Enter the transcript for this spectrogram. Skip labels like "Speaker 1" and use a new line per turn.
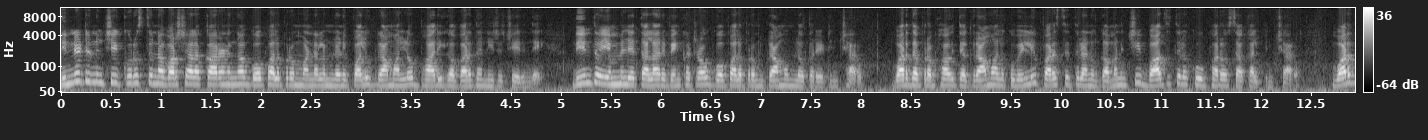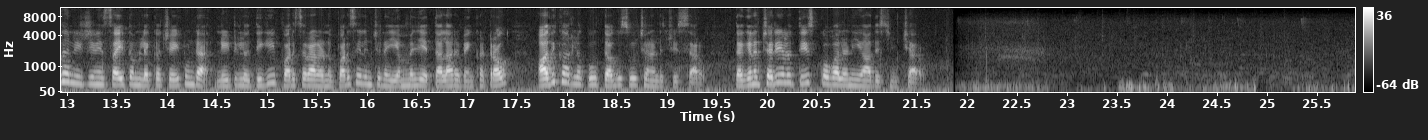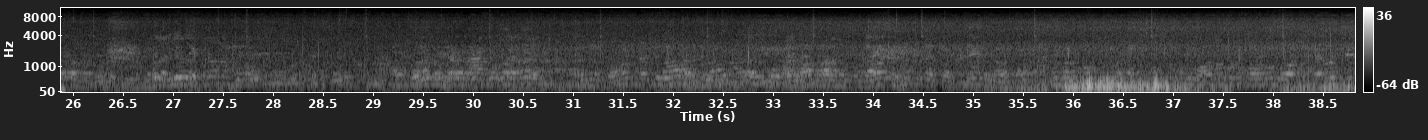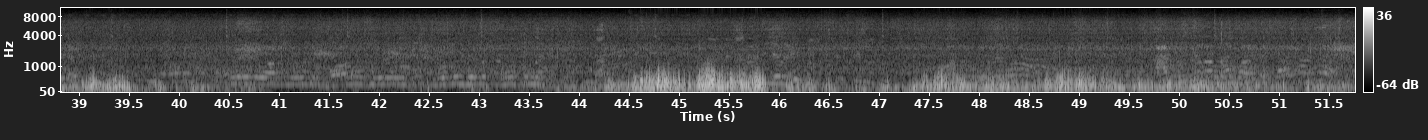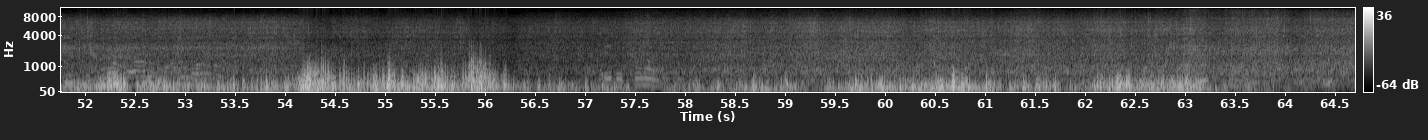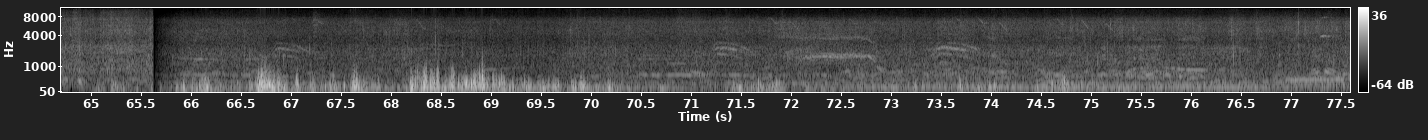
నిన్నటి నుంచి కురుస్తున్న వర్షాల కారణంగా గోపాలపురం మండలంలోని పలు గ్రామాల్లో భారీగా వరద నీరు చేరింది. దీంతో ఎమ్మెల్యే తలారి వెంకట్రావు గోపాలపురం గ్రామంలో పర్యటించారు. వరద ప్రభావిత గ్రామాలకు వెళ్ళి పరిస్థితులను గమనించి బాధితులకు భరోసా కల్పించారు. వరద నీటిని సైతం లెక్క చేయకుండా నీటిలో దిగి పరిసరాలను పరిశీలించిన ఎమ్మెల్యే తలారి వెంకట్రావు అధికారులకు తగు సూచనలు చేశారు. తగిన చర్యలు తీసుకోవాలని ఆదేశించారు.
